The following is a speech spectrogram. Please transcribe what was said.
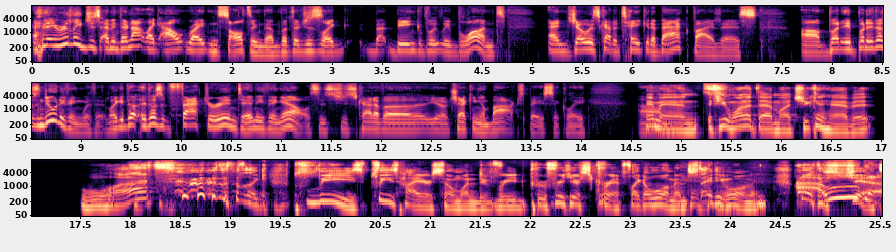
And they really just, I mean, they're not like outright insulting them, but they're just like being completely blunt. And Joe is kind of taken aback by this. Uh, but it but it doesn't do anything with it. Like it, do, it doesn't factor into anything else. It's just kind of a you know checking a box basically. Hey man, if you want it that much, you can have it. What? like, please, please hire someone to read proofread your script like a woman, stating woman. Holy shit!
